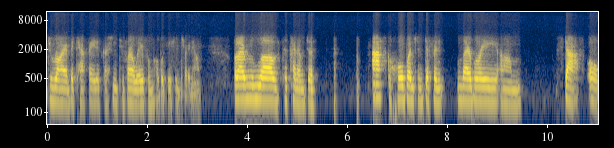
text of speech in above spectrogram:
drive the cafe discussion too far away from publications right now. But I would love to kind of just ask a whole bunch of different library um, staff a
